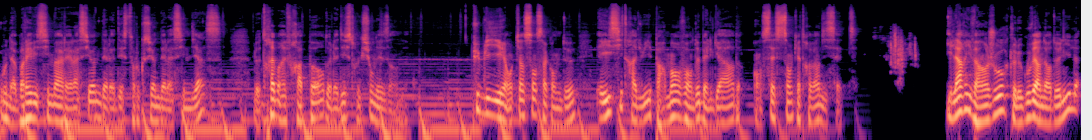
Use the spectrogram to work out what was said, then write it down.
Una brevissima relación de la destrucción de las Indias, le très bref rapport de la destruction des Indes. Publié en 1552 et ici traduit par Morvan de Bellegarde en 1697. Il arriva un jour que le gouverneur de l'île,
